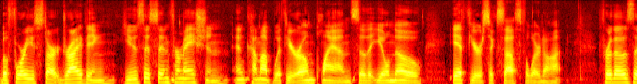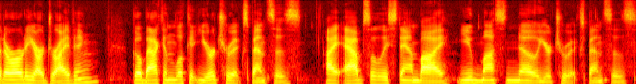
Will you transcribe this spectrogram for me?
before you start driving, use this information and come up with your own plan so that you'll know if you're successful or not. For those that already are driving, go back and look at your true expenses. I absolutely stand by. You must know your true expenses.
